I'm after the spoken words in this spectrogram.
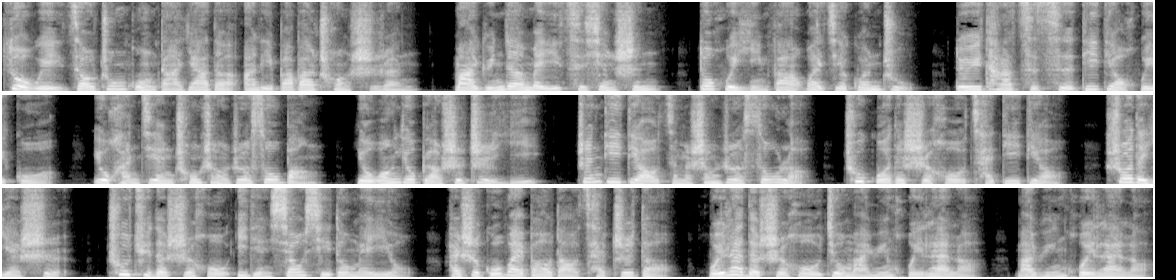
作为遭中共打压的阿里巴巴创始人，马云的每一次现身都会引发外界关注。对于他此次低调回国，又罕见冲上热搜榜，有网友表示质疑：真低调怎么上热搜了？出国的时候才低调，说的也是。出去的时候一点消息都没有，还是国外报道才知道。回来的时候就马云回来了，马云回来了。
